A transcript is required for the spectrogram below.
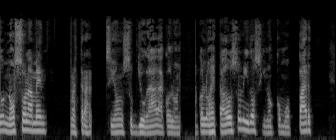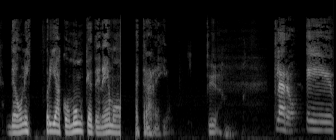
no solamente nuestra relación subyugada colonial con los Estados Unidos, sino como parte de una historia común que tenemos en nuestra región. Claro, eh,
